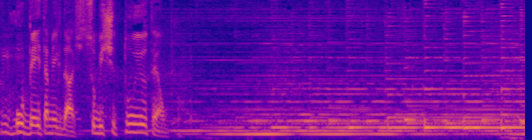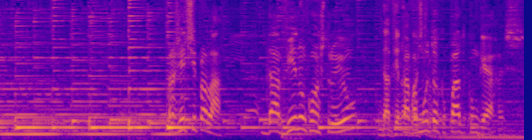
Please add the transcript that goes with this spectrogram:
uhum. o Beit HaMikdash, substitui o templo. Para a gente ir para lá, Davi não construiu, Davi não estava muito ocupado com guerras.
